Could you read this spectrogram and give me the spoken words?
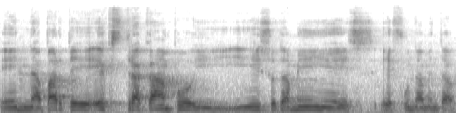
en la parte extracampo y, y eso también es, es fundamental.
